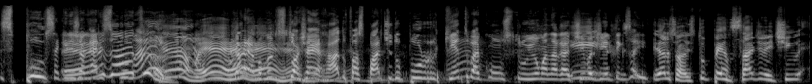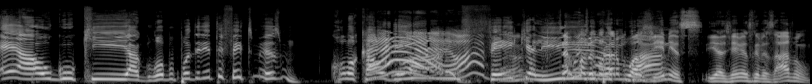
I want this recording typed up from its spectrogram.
expulsa que eles É. Ai, Não, é. Cara, é uma é, coisa que se é, tu achar é. errado, faz parte do porquê tu vai construir uma narrativa E- de ele tem que sair. E olha só, se tu pensar direitinho, é algo que a Globo poderia ter feito mesmo. Colocar É, alguém óbvio. fake ali Sabe quando botaram duas gêmeas e as gêmeas revezavam?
